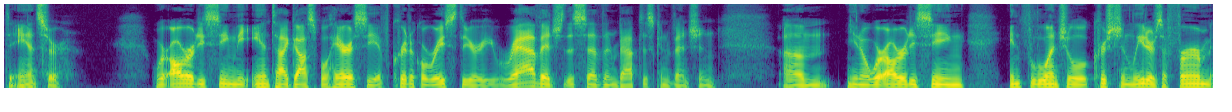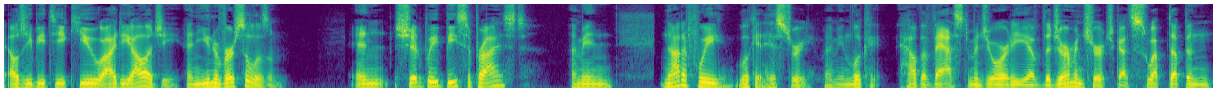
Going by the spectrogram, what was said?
to answer. We're already seeing the anti gospel heresy of critical race theory ravage the Southern Baptist Convention. Um, you know, we're already seeing influential Christian leaders affirm LGBTQ ideology and universalism. And should we be surprised? I mean, not if we look at history. I mean, look how the vast majority of the German church got swept up in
